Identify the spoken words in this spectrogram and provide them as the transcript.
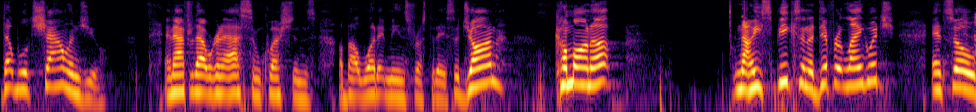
that will challenge you. And after that, we're going to ask some questions about what it means for us today. So, John, come on up. Now, he speaks in a different language, and so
